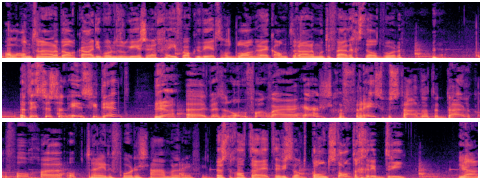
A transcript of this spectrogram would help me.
alle ambtenaren bij elkaar. Die worden natuurlijk eerst geëvacueerd. Dat is belangrijk. Ambtenaren moeten veiliggesteld worden. Het is dus een incident Ja? eh, met een omvang waar ernstige vrees bestaat... dat er duidelijk gevolgen optreden voor de samenleving. Dat is toch altijd? Er is dat constante grip 3. Ja.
